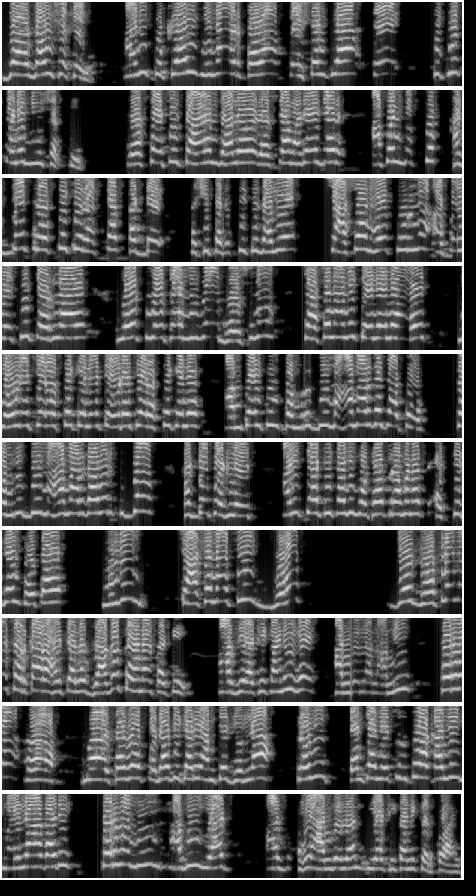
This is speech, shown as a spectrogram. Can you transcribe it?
जाऊ शकेल आणि कुठलाही विना अडथळा पेशंटला ते सुखरूपपणे नेऊ शकतील. रस्त्याचे चाळण झालं रस्त्यामध्ये जर आपण बघतो खड्डेत रस्ते की रस्त्यात खड्डे अशी परिस्थिती झाली आहे? शासन हे पूर्ण अपयशी ठरलं आहे. मोठमोठ्या निवड घोषणा शासनाने केलेल्या आहेत. एवढ्याचे रस्ते केले तेवढ्याचे रस्ते केले. आमच्या इथून समृद्धी महामार्ग जातो. समृद्धी महामार्गावर सुद्धा खड्डे पडलेत. आणि त्या ठिकाणी मोठ्या प्रमाणात ऍक्सिडेंट होत आहे. म्हणून शासनाची झोप जे झोपलेलं सरकार आहे त्याला जागा करण्यासाठी आज या ठिकाणी हे आंदोलन आम्ही सर्व सर्व पदाधिकारी आमचे जिल्हा प्रवीण त्यांच्या नेतृत्वाखाली महिला आघाडी सर्व मिळून आम्ही या आज हे आंदोलन या ठिकाणी करतो आहे.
